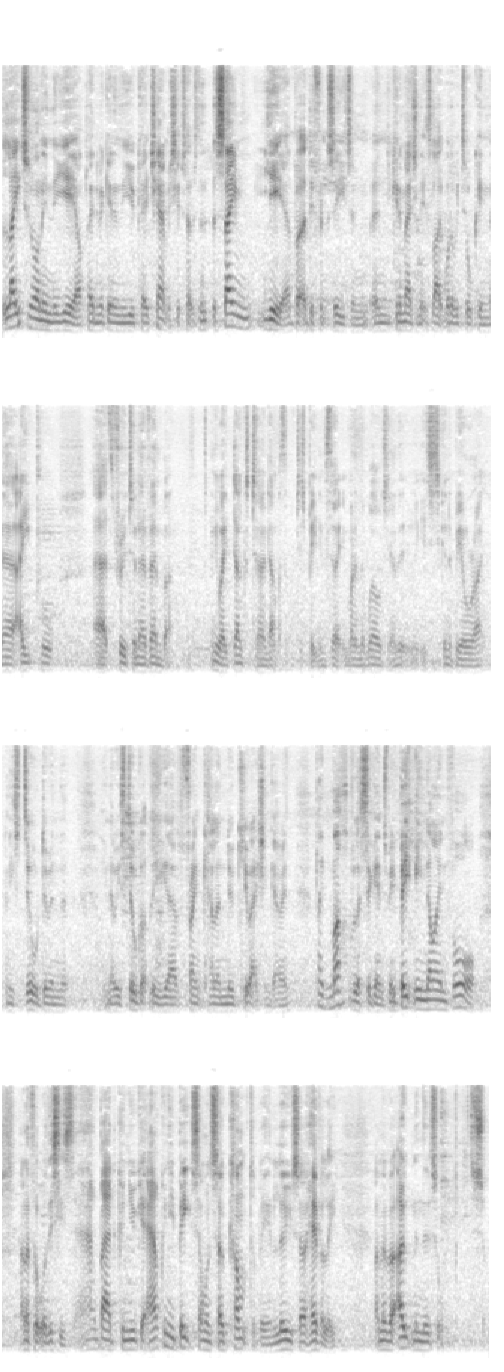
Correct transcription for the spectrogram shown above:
later on in the year, I played him again in the UK Championship. So it was the- same year, but a different season. And you can imagine it's like, what are we talking? Uh, April uh, through to November. Anyway, Doug's turned up. I thought just beating him 31 in the world. You know, he's going to be all right, and he's still doing the. You know, he's still got the uh, Frank Callan new cue action going. Played marvellous against me, beat me 9-4, and I thought, well, this is how bad can you get? How can you beat someone so comfortably and lose so heavily? I remember opening the sort of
